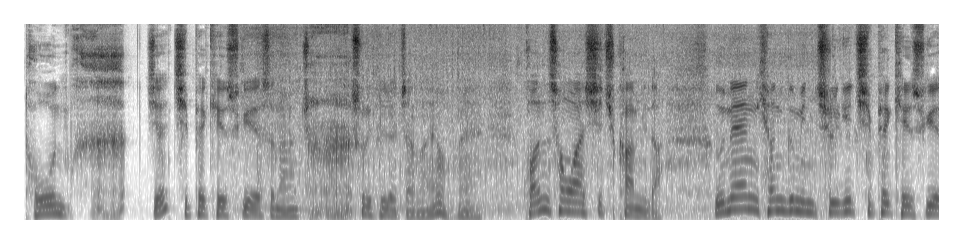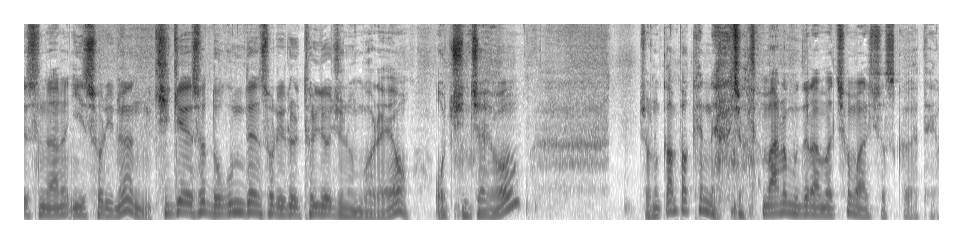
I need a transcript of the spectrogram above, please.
돈 막, 이제 집회 개수기에서 나는 쫙 소리 들렸잖아요. 예. 권성화 씨 축하합니다. 은행 현금 인출기 집회 개수기에서 나는 이 소리는 기계에서 녹음된 소리를 들려주는 거래요. 오, 진짜요? 저는 깜빡했네요. 저도 많은 분들 아마 처음 아셨을 것 같아요.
